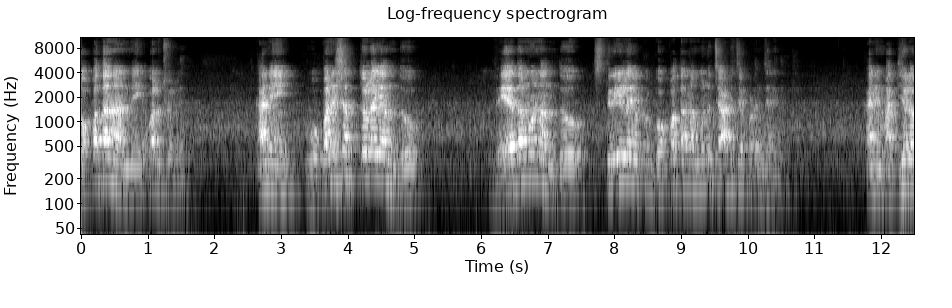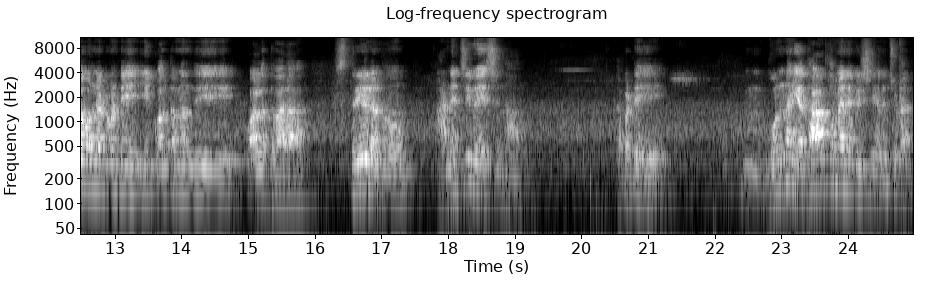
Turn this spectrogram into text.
గొప్పతనాన్ని వాళ్ళు చూడలేదు. కానీ ఉపనిషత్తుల యందు వేదమునందు స్త్రీల యొక్క గొప్పతనమును చాటి చెప్పడం జరిగింది. కానీ మధ్యలో ఉన్నటువంటి ఈ కొంతమంది వాళ్ళ ద్వారా స్త్రీలను అణచివేసినారు. కాబట్టి ఉన్న యథార్థమైన విషయాన్ని చూడాలి.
